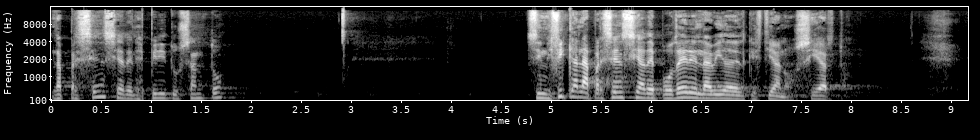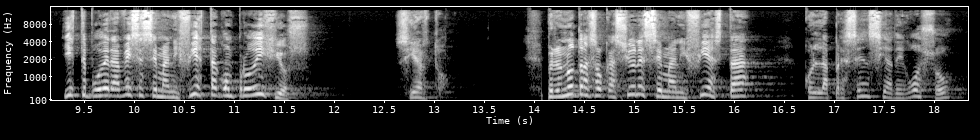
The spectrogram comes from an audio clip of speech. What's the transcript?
La presencia del Espíritu Santo significa la presencia de poder en la vida del cristiano, cierto. Y este poder a veces se manifiesta con prodigios, cierto. Pero en otras ocasiones se manifiesta con la presencia de gozo,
